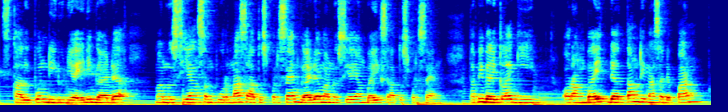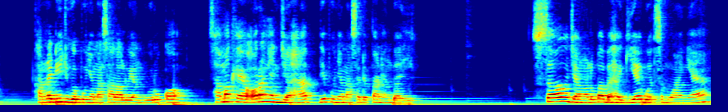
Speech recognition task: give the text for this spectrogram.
Sekalipun di dunia ini gak ada manusia yang sempurna 100%, gak ada manusia yang baik 100%. Tapi balik lagi, orang baik datang di masa depan karena dia juga punya masa lalu yang buruk kok sama kayak orang yang jahat, dia punya masa depan yang baik. So, jangan lupa bahagia buat semuanya.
